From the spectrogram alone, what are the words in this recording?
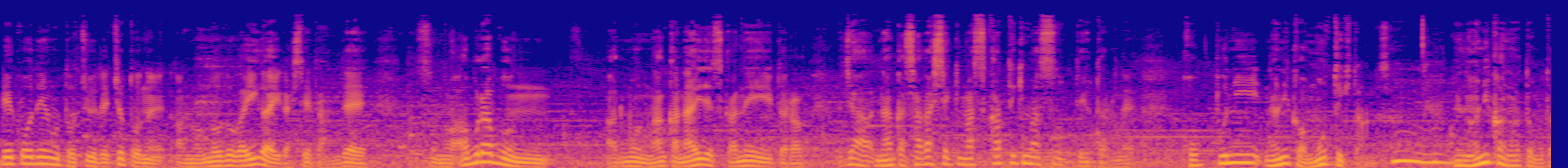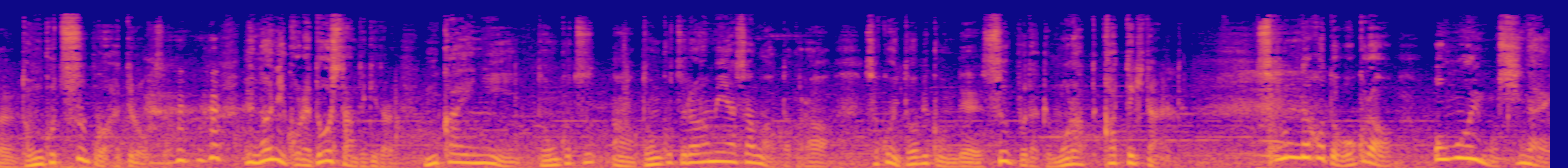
レコーディング途中でちょっとねあの喉がイガイガしてたんでその油分あるものなんかないですかね？言ったらじゃあなんか探してきます買ってきますって言ったらねコップに何かを持ってきたんですよ、で何かなと思ったら豚骨スープが入ってるわけですよ。え何これどうしたんって聞いたら向かいに豚骨あ豚骨ラーメン屋さんがあったからそこに飛び込んでスープだけもらって買ってきたんやって。そんなこと僕らは思いもしない。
